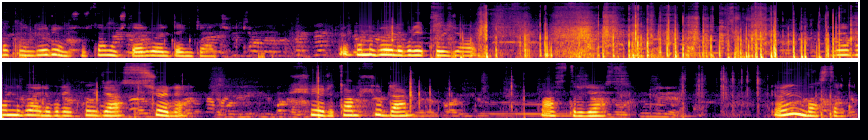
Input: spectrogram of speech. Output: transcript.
Bakın görüyor musunuz? Tam uçları böyle denk gelecek. Ve bunu böyle buraya koyacağız. Ve bunu böyle buraya koyacağız. Şöyle. Şöyle tam şuradan bastıracağız. Gördün mü bastırdık.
